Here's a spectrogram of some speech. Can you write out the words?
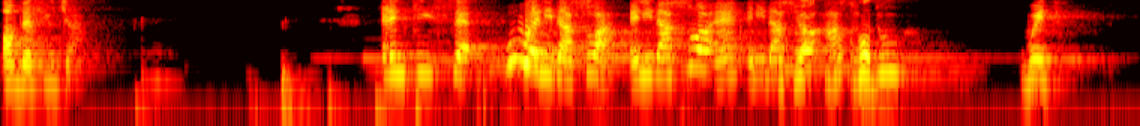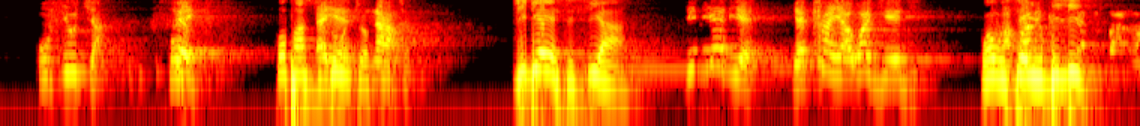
of the future. Enti sɛ wowɔ anidasoɔ a anidasoɔ eh anidasoɔ Your has to hope. do with wo future faith. Hope has to do with your now. future. GDA is a didie deɛ yɛka yɛ a wagye adi. When we say you believe, nipa no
